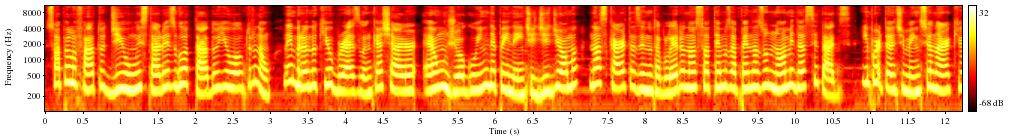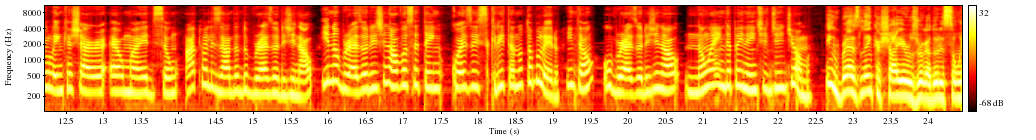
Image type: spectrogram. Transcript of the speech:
só pelo fato de um estar esgotado e o outro não. Lembrando que o Brass Lancashire é um jogo independente de idioma, nas cartas e no tabuleiro nós só temos apenas o nome das cidades. Importante mencionar que o Lancashire é uma edição atualizada do Brass original, e no Brass original você tem coisa escrita no tabuleiro. Então, o Brass original não é independente de idioma. Em Brass Lancashire, os jogadores são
